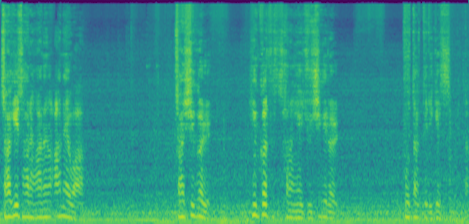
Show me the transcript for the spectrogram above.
자기 사랑하는 아내와 자식을 힘껏 사랑해 주시기를 부탁드리겠습니다.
